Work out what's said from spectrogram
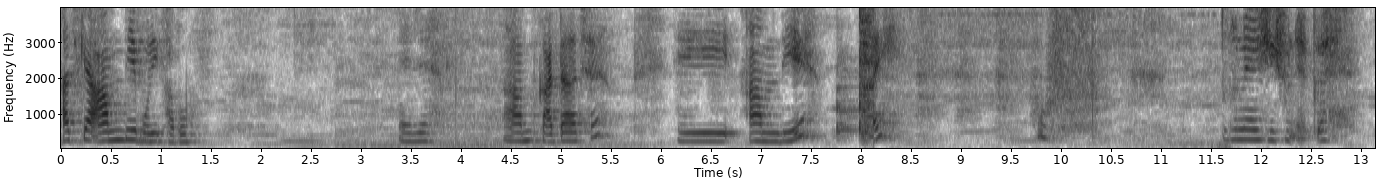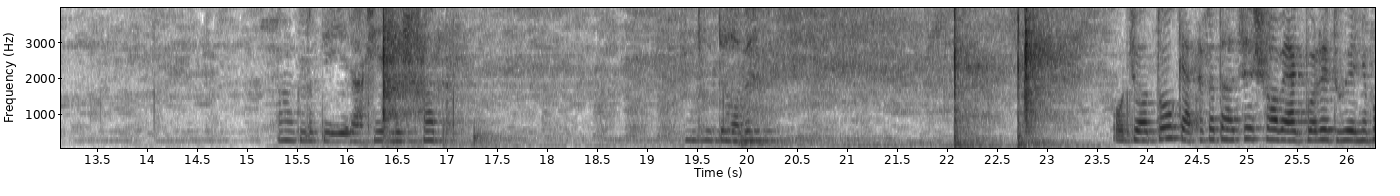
আজকে আম দিয়ে মুড়ি খাব। এই যে আম কাটা আছে, এই আম দিয়ে খাই। উফ দুজনে শিশুনের গায়ে। ওগুলো দিয়ে রাখি, এগুলো সব ধুতে হবে। ওর যত ক্যাথা ট্যাথা আছে সব একবারে ধুয়ে নেব।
